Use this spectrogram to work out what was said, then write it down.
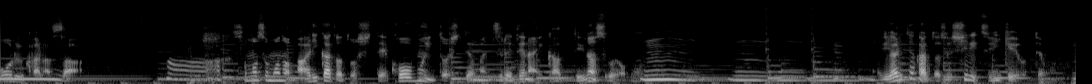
おるからさ。はあ。そもそものあり方として公務員としてお前ずれてないかっていうのはすごい思う。ん。うん。うん。うやりたかったら私立行けよって思う。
